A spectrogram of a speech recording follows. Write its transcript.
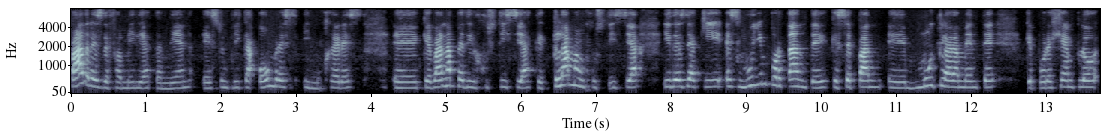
padres de familia también, esto implica hombres y mujeres que van a pedir justicia, que claman justicia. Y desde aquí es muy importante que sepan muy claramente que, por ejemplo,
